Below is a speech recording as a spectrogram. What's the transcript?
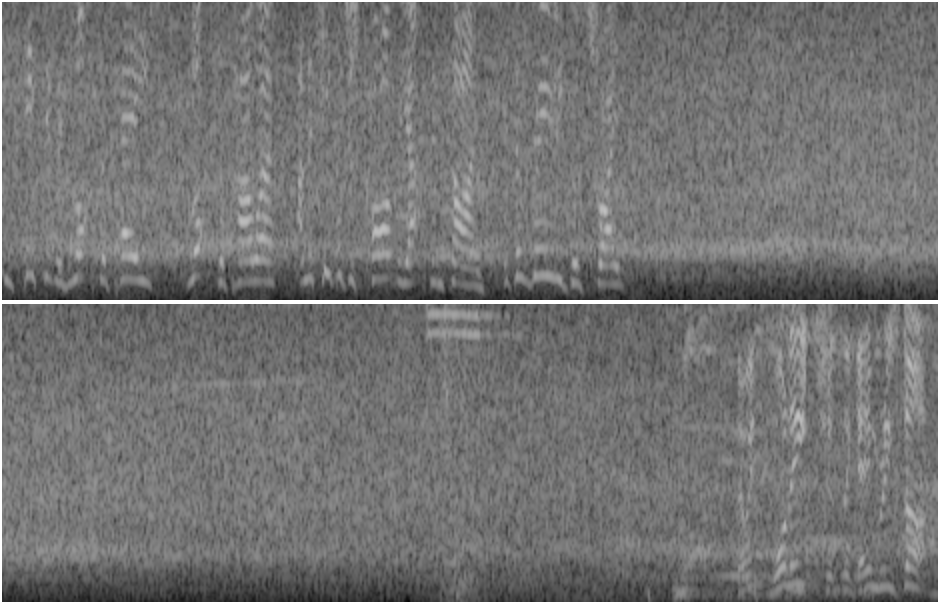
He's hit it with lots of pace, lots of power, and the keeper just can't react in time. It's a really good strike. So it's one each as the game restarts.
